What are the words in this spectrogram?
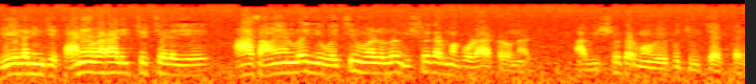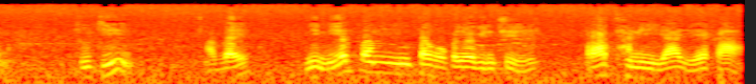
వీళ్ళ నుంచి తానే వరాలు ఇచ్చొచ్చాడయ్యే ఆ సమయంలో ఈ వచ్చిన వాళ్ళలో విశ్వకర్మ కూడా అక్కడ ఉన్నాడు. ఆ విశ్వకర్మ వైపు చూచాడు ఆయన. చూచి అబ్బాయి నీ నేర్పంతా ఉపయోగించి ప్రార్థనీయ ఏక.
